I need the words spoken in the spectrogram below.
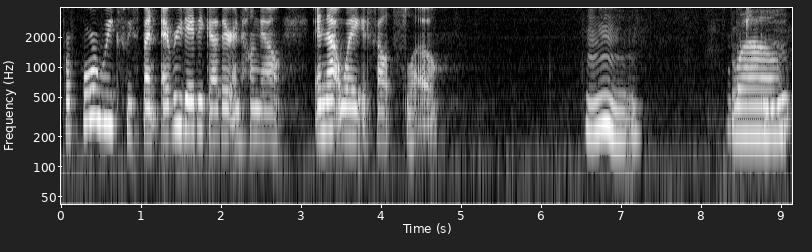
For four weeks, we spent every day together and hung out. In that way, it felt slow. Hmm. That's Wow. cute.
